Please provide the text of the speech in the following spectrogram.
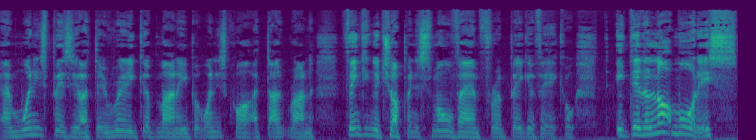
and when it's busy, I do really good money, but when it's quiet, I don't run. Thinking of chopping a small van for a bigger vehicle. He did a lot more this.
